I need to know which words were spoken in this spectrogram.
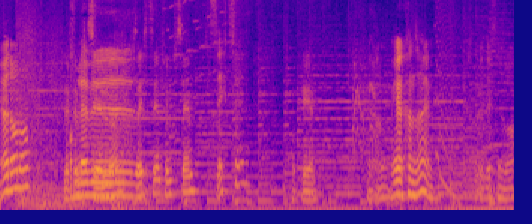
Ja, doch, doch. Auf 15, Level- ne? 16, 15? 16? Okay. Keine Ahnung. Ja, kann sein. Ich glaube, 16 war.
